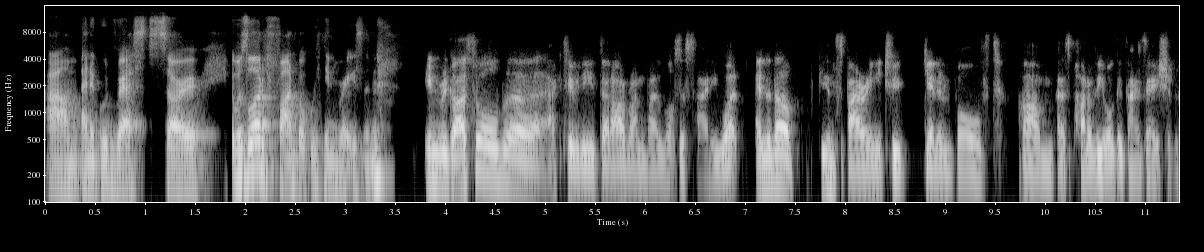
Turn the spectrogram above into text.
um, and a good rest. So it was a lot of fun, but within reason. In regards to all the activities that are run by Law Society, what ended up inspiring you to get involved um, as part of the organization?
